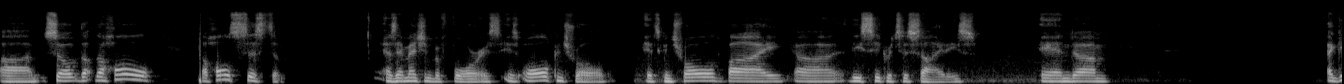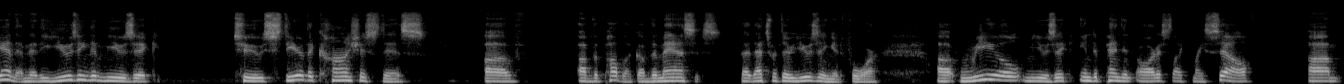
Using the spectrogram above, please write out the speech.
Um, so the the whole the whole system, as I mentioned before, is is all controlled. It's controlled by uh, these secret societies, and um, again, I mean, they're using the music to steer the consciousness of of the public, of the masses. That, that's what they're using it for. Uh, real music, independent artists like myself, um,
